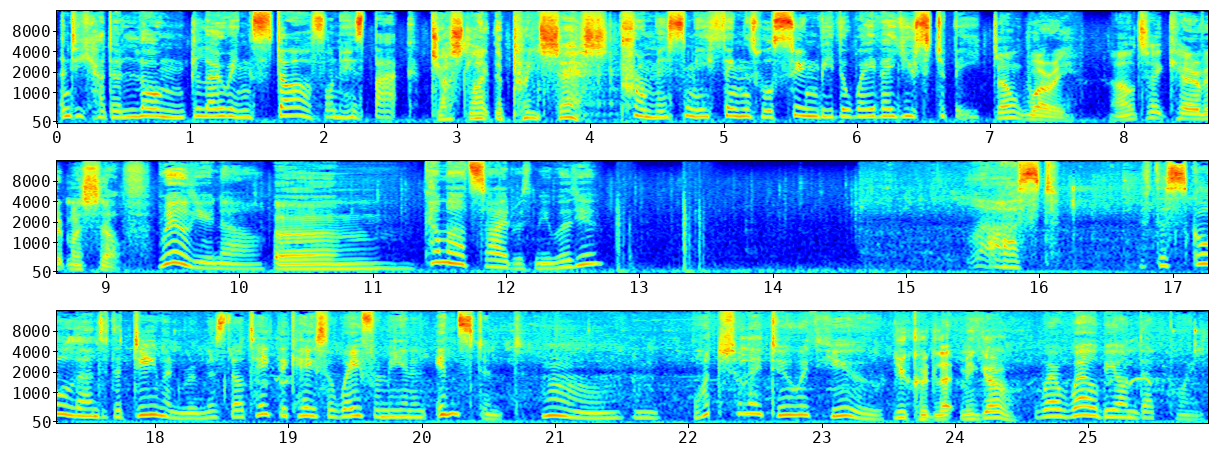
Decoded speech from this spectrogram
and he had a long, glowing staff on his back. Just like the princess. Promise me things will soon be the way they used to be. Don't worry. I'll take care of it myself. Will you now? Um. Come outside with me, will you? Last. If the school learns the demon rumors, they'll take the case away from me in an instant. Hmm. What shall I do with you? You could let me go. We're well beyond that point.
